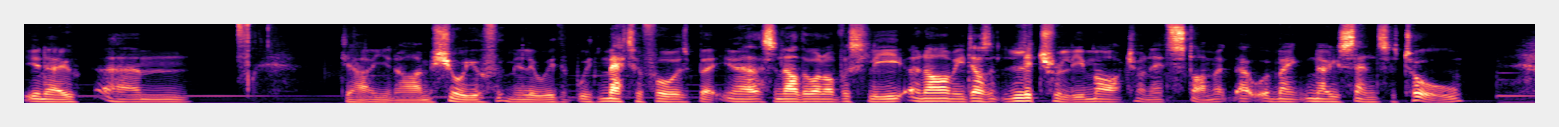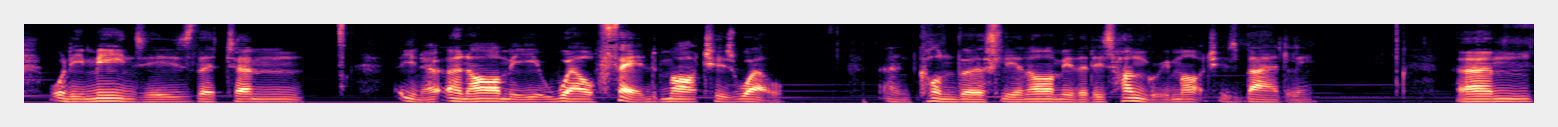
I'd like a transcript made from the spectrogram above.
you know, um, you know, I'm sure you're familiar with, with metaphors, but you know that's another one. Obviously, an army doesn't literally march on its stomach. That would make no sense at all. What he means is that um, you know an army well fed marches well, and conversely, an army that is hungry marches badly. Um,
